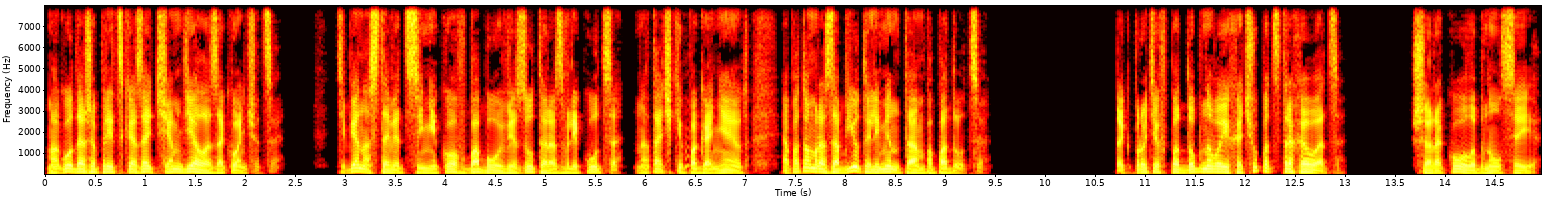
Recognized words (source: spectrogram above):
Могу даже предсказать, чем дело закончится. Тебе наставят синяков, бабу увезут и развлекутся, на тачке погоняют, а потом разобьют или ментам попадутся. Так против подобного и хочу подстраховаться. Широко улыбнулся я.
